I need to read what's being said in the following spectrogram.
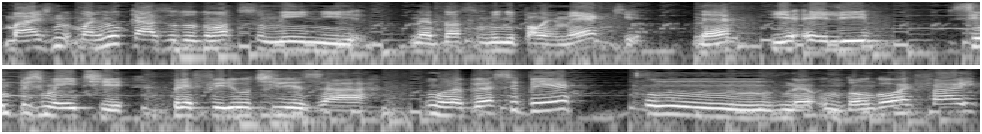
Mas, no- mas no caso do nosso mini, né, do nosso mini Power Mac, né, e ele simplesmente preferiu utilizar um hub USB, um, né, um dongle Wi-Fi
